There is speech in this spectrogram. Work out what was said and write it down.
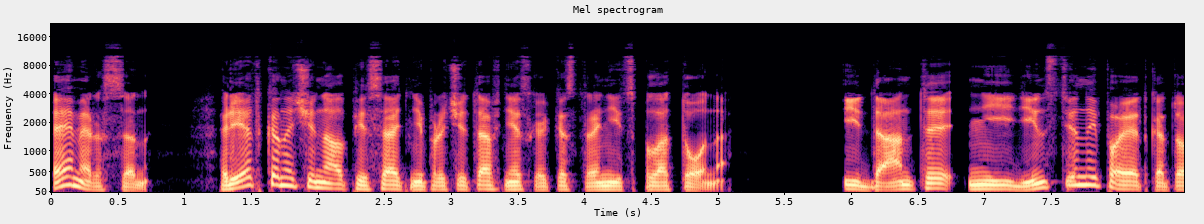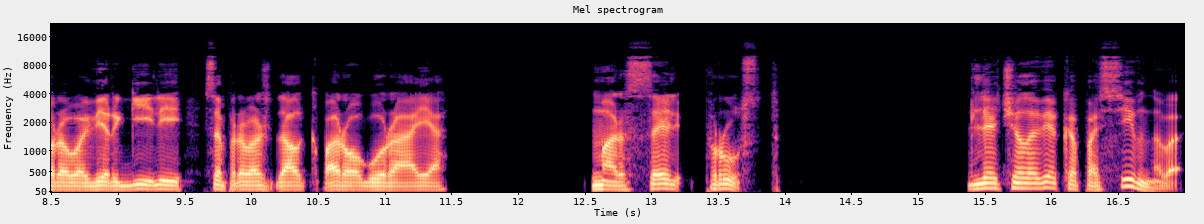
Эмерсон редко начинал писать, не прочитав несколько страниц Платона. И Данте не единственный поэт, которого Вергилий сопровождал к порогу рая. Марсель Пруст Для человека пассивного,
